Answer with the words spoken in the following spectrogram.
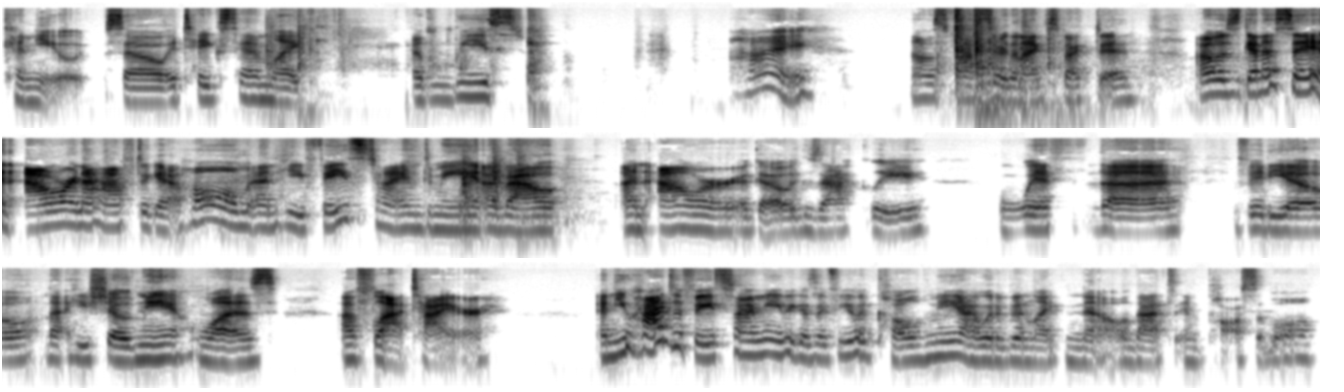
commute. So it takes him like at least. Hi. That was faster than I expected. I was going to say an hour and a half to get home, and he FaceTimed me about an hour ago exactly with the video that he showed me was a flat tire. And you had to FaceTime me because if you had called me, I would have been like, no, that's impossible.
